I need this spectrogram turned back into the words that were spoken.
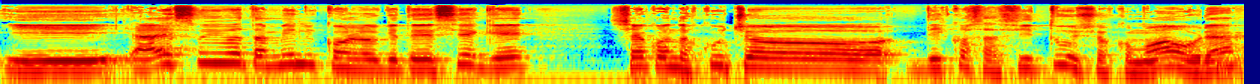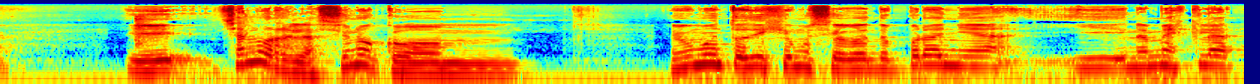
Y a eso iba también con lo que te decía que ya cuando escucho discos así tuyos como Aura, eh, ya lo relaciono con... En un momento dije música contemporánea y una mezcla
